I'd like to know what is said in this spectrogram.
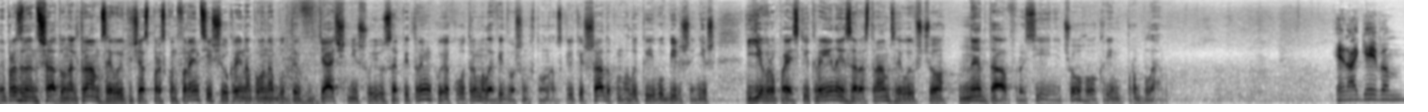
Ну, Президент США Дональд Трамп заявив під час прес-конференції, що Україна повинна бути вдячнішою за підтримку, яку отримала від Вашингтона, оскільки США допомогли Києву більше ніж європейські країни. І зараз Трамп заявив, що не дав Росії нічого, окрім проблем. and I gave them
